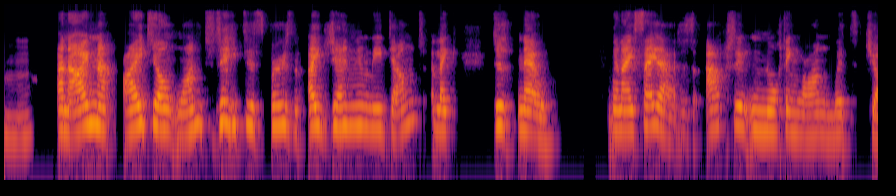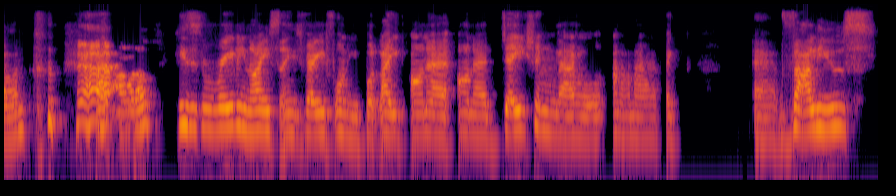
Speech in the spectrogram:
Mhm. And I'm not, I don't want to date this person. I genuinely don't. Like, just now, when I say that, there's absolutely nothing wrong with John at all. He's really nice and he's very funny, but like on a on a dating level and on a like uh, values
